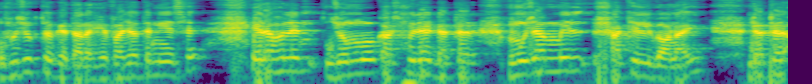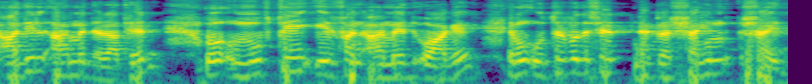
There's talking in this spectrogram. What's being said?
অভিযুক্তকে তারা হেফাজতে নিয়েছে। এরা হলেন জম্মু ও কাশ্মীরের ডাক্তার মুজাম্মিল শাকিল গনাই, ডাক্তার আদিল আহমেদ রাথের ও মুফতি ইরফান আহমেদ ওয়াগে এবং উত্তরপ্রদেশের ডাক্তার শাহিন সাইদ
